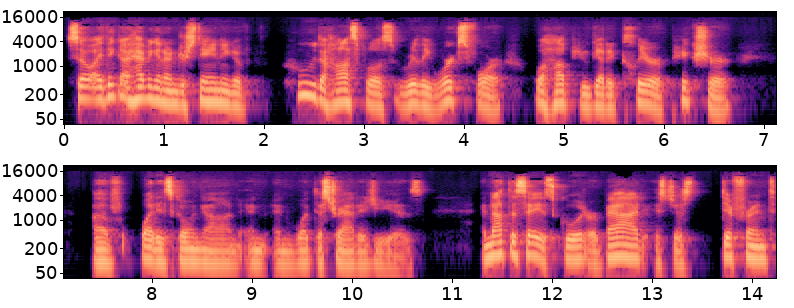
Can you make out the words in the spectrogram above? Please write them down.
So I think having an understanding of who the hospitalist really works for will help you get a clearer picture of what is going on and, and what the strategy is. And not to say it's good or bad, it's just different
